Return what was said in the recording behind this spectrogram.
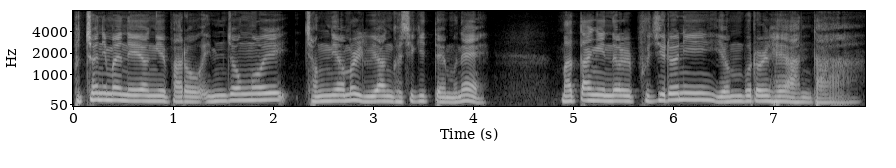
부처님의 내용이 바로 임종의 정념을 위한 것이기 때문에 마땅히 늘 부지런히 연불을 해야 한다.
